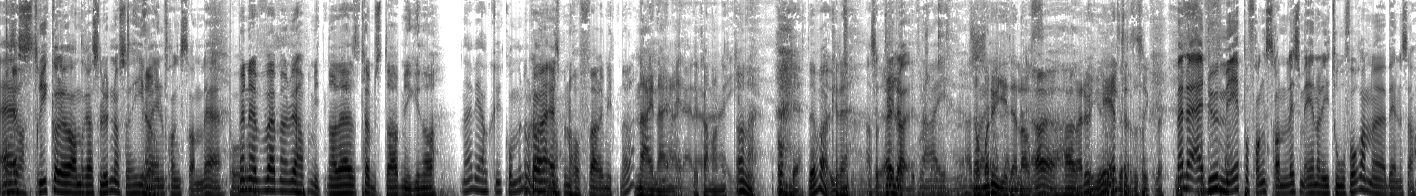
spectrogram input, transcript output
Jeg stryker det Andreas Lund, og så hiver Ja. jeg inn Frank Strandli. På... Men eh, hvem er det vi har på midten av det? Strømstad, Myggen og Nei, vi har ikke kommet noe kan der. Espen Hoff være i midten av det? Nei, nei, nei, det kan han ikke. Å nei. Ok, det var Ikke det. Altså, Det er nei. Ja, Nå må du gi det, Lars. Ja, ja, her er du helt ute å sykle. Men er du med på Frank Strandli som en av de to foran eh, Benestad?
